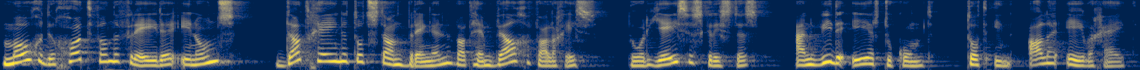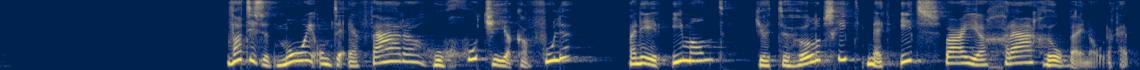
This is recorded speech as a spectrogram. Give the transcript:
Mogen de God van de vrede in ons datgene tot stand brengen wat hem welgevallig is, door Jezus Christus, aan wie de eer toekomt, tot in alle eeuwigheid. Wat is het mooi om te ervaren hoe goed je je kan voelen wanneer iemand je te hulp schiet met iets waar je graag hulp bij nodig hebt.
